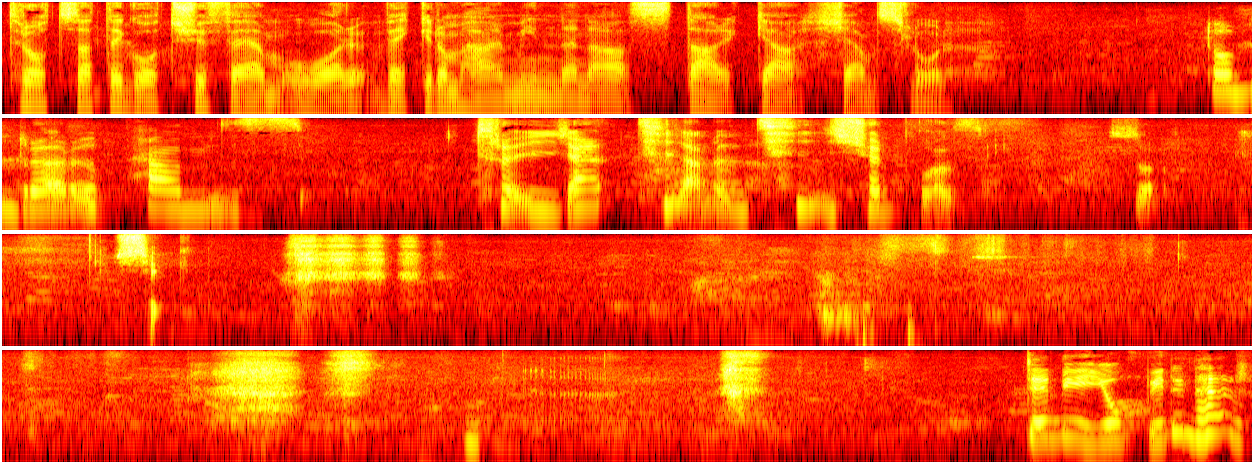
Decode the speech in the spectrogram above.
Trots att det gått 25 år väcker de här minnena starka känslor. De drar upp hans tröja, han hade en t-shirt på sig. Så, ursäkta. Den är jobbig den här.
